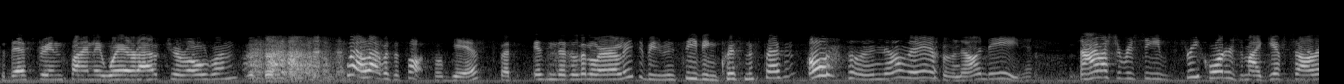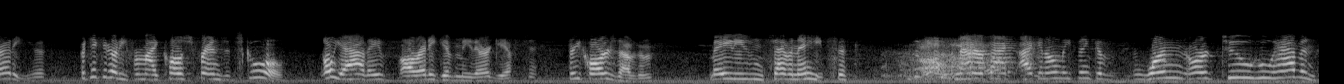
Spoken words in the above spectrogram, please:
Pedestrians finally wear out your old ones? well, that was a thoughtful gift, but isn't it a little early to be receiving Christmas presents? Oh, no, ma'am. No, indeed. I must have received three quarters of my gifts already, particularly for my close friends at school. Oh, yeah, they've already given me their gifts. Three quarters of them. Maybe even seven eighths. Matter of fact, I can only think of one or two who haven't.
